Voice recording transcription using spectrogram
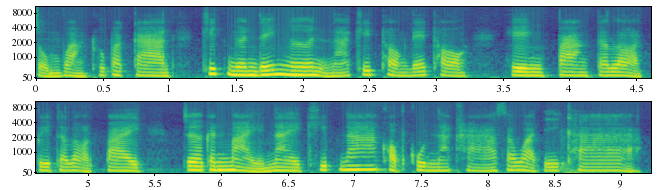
สมหวังทุกประการ คิดเงินได้เงินนะคิดทองได้ทองเฮงปังตลอดปีตลอดไป เจอกันใหม่ในคลิปหน้าขอบคุณนะคะ สวัสดีค่ะ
